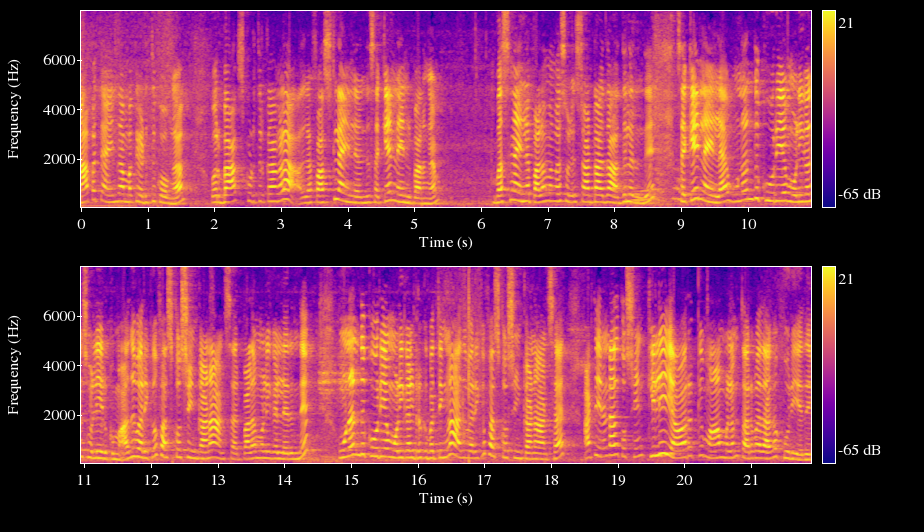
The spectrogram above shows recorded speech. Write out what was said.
நாற்பத்தி ஐந்தாம் பக்கம் எடுத்துக்கோங்க. ஒரு பாக்ஸ் கொடுத்துருக்காங்களா? அதில் ஃபஸ்ட் லைன்லேருந்து செகண்ட் லைனில் பாருங்கள் ஃபஸ்ட் லைனில் பழமங்கள் சொல்லி ஸ்டார்ட் ஆகுது. அதுலேருந்து செகண்ட் லைனில் உணர்ந்து கூறிய மொழிகள் சொல்லியிருக்கும் அது வரைக்கும் ஃபஸ்ட் கொஸ்டின்கான ஆன்சர் பழமொழிகள்லேருந்து உணர்ந்து கூறிய மொழிகள் இருக்குது பார்த்தீங்களா அது வரைக்கும் ஃபஸ்ட் கொஸ்டின்கான ஆன்சர் அடுத்து இரண்டாவது கொஸ்டின் கிளி யாருக்கு மாம்பழம் தருவதாக கூறியது?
